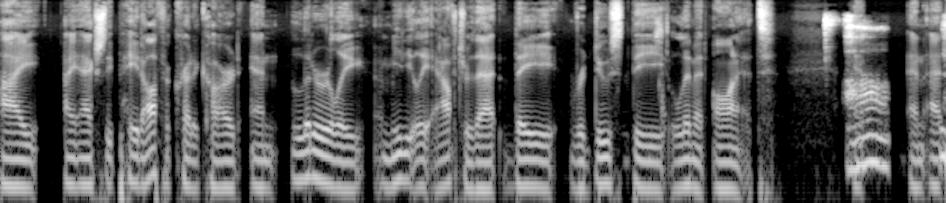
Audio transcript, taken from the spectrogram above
I I actually paid off a credit card, and literally immediately after that, they reduced the limit on it. Oh. And, and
